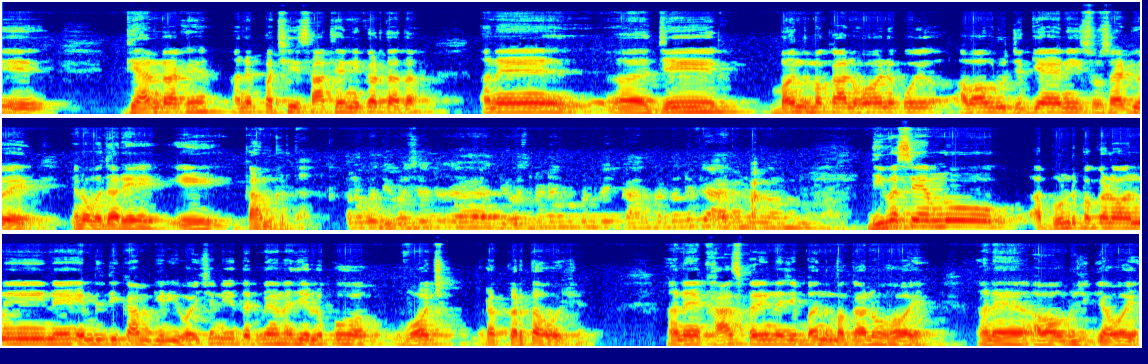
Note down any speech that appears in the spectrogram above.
એ ધ્યાન રાખે અને પછી સાથે નીકળતા હતા. અને જે બંધ મકાન હોય અને કોઈ અવાવરૂ જગ્યાએની સોસાયટી હોય એનો વધારે એ કામ કરતા દિવસે એમનું આ ભૂંડ પકડવાની ને એમ બધી કામગીરી હોય છે ને એ દરમિયાન જે લોકો વોચ રખ કરતા હોય છે. અને ખાસ કરીને જે બંધ મકાનો હોય અને અવાવરું જગ્યા હોય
